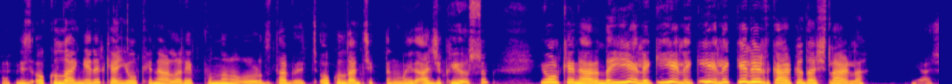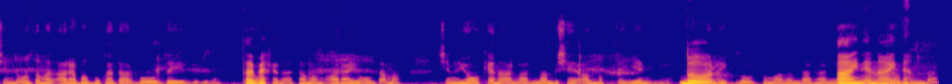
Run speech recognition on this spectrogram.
Biz okuldan gelirken yol kenarları hep bundan olurdu. Tabii okuldan çıktın mıydı acıkıyorsun. Yol kenarında yiyerek yiyerek yiyerek gelirdik arkadaşlarla. Ya şimdi o zaman araba bu kadar bol değildi gülüm. Tabii. Yol kenar tamam ara yolda ama şimdi yol kenarlarından bir şey alınıp da yenmiyor. Doğru. Egzoz dumanından hani Aynen aynen. gazından.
